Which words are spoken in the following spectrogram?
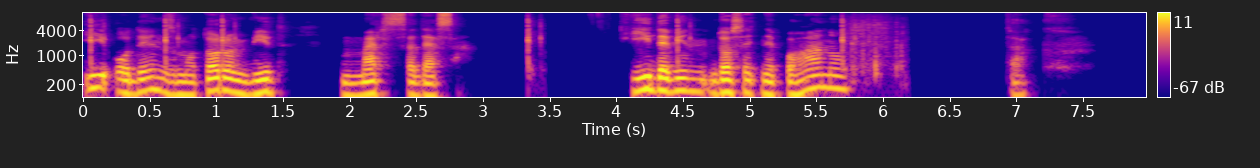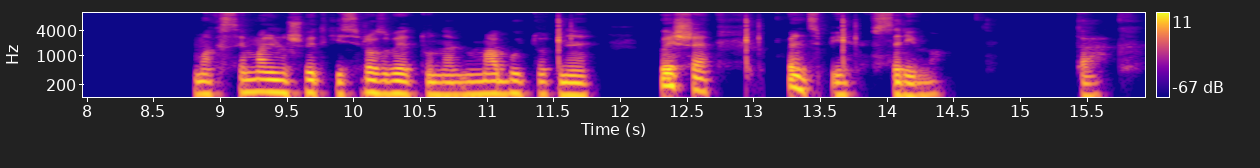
і один з мотором від Мерседеса. Їде він досить непогано. Так. Максимальну швидкість розвиту, мабуть, тут не пише. В принципі, все рівно. Так.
